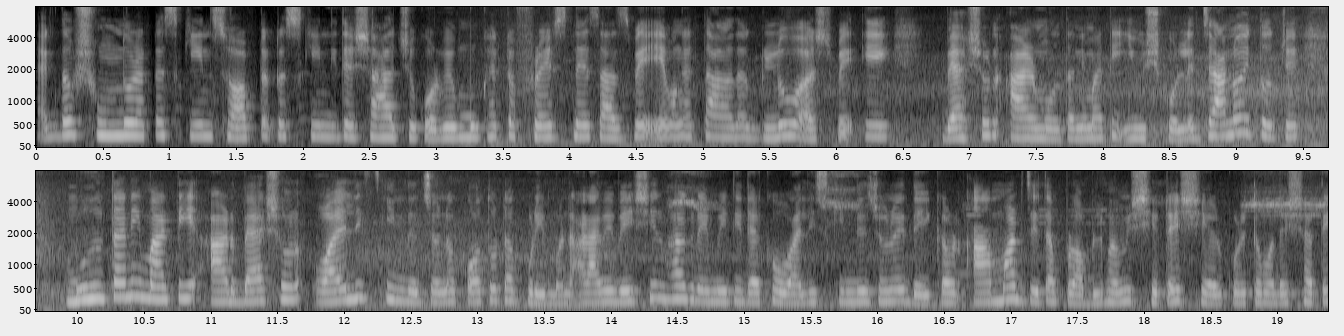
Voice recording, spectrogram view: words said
একদম সুন্দর একটা স্কিন, সফট একটা স্কিন দিতে সাহায্য করবে। মুখে একটা ফ্রেশনেস আসবে এবং একটা আলাদা গ্লো আসবে এই বেসন আর মুলতানি মাটি ইউজ করলে। জানোই তো যে মুলতানি মাটি আর বেসন অয়েলি স্কিনদের জন্য কতটা পরিমাণ। আর আমি বেশিরভাগ রেমেডি দেখো অয়েলি স্কিনদের জন্যই দেই। কারণ আমার যেটা প্রবলেম আমি সেটাই শেয়ার করি তোমাদের সাথে।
